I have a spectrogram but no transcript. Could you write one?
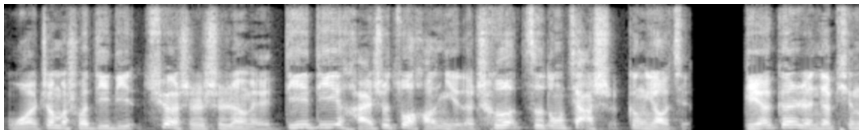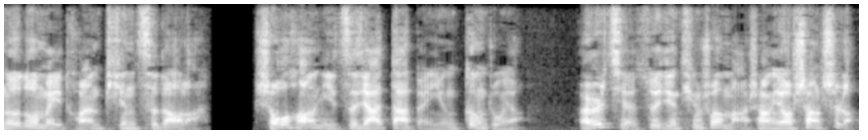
我这么说，滴滴确实是认为滴滴还是做好你的车自动驾驶更要紧，别跟人家拼多多、美团拼刺刀了。守好你自家大本营更重要，而且最近听说马上要上市了，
